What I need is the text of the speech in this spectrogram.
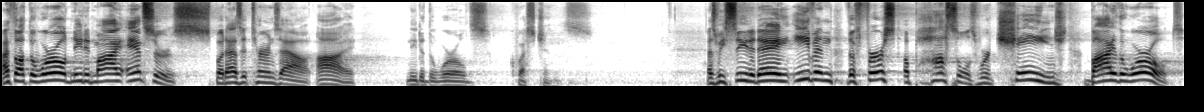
I thought the world needed my answers, but as it turns out, I needed the world's questions. As we see today, even the first apostles were changed by the world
